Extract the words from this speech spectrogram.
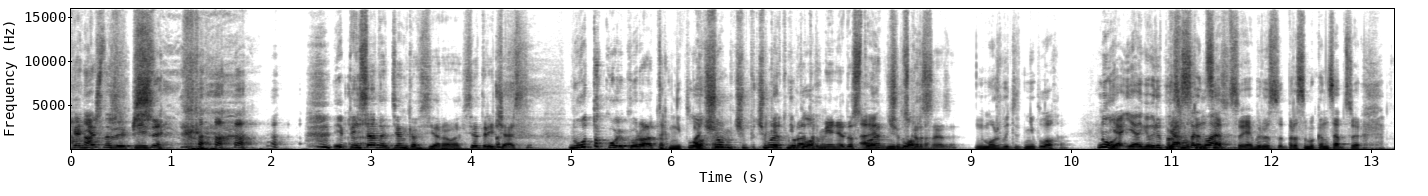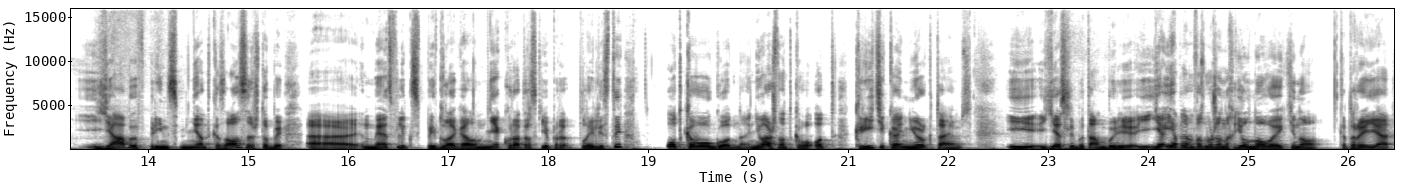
конечно же, книж- И 50 оттенков серого, все три части. Ну вот такой куратор. Так неплохо. А чем, ч- почему Так этот это куратор менее А достоин, это чем неплохо. Скорсезе? Ну, может быть, это неплохо. Ну, я, я говорю про я саму согласен. концепцию. Я говорю про саму концепцию. Я бы, в принципе, не отказался, чтобы э, Netflix предлагал мне кураторские плейлисты от кого угодно, неважно от кого, от критика New York Times. И если бы там были... Я, я потом, возможно, находил новое кино, которое, я,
